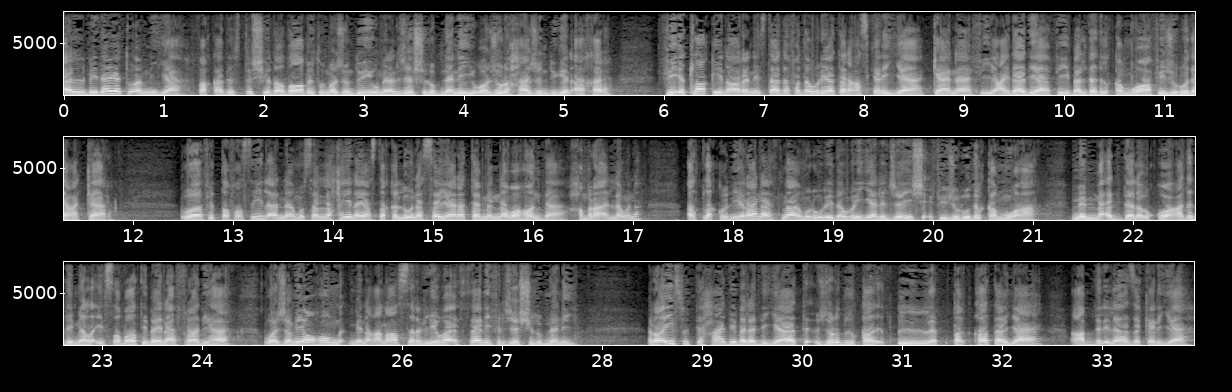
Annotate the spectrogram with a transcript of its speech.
البداية أمنية فقد استشهد ضابط وجندي من الجيش اللبناني وجرح جندي آخر في إطلاق نار استهدف دورية عسكرية كان في عدادها في بلدة القموع في جرود عكار. وفي التفاصيل أن مسلحين يستقلون سيارة من نوع هوندا حمراء اللون أطلقوا النيران أثناء مرور دورية للجيش في جرود القموعة مما أدى لوقوع عدد من الإصابات بين أفرادها وجميعهم من عناصر اللواء الثاني في الجيش اللبناني. رئيس اتحاد بلديات جرد القطيع عبد الإله زكريا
